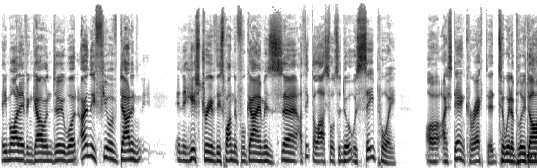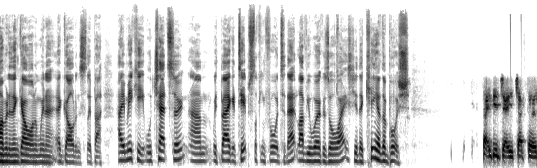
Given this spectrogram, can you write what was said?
he might even go and do what only few have done in in the history of this wonderful game is uh, I think the last horse to do it was Sepoy. Oh, I stand corrected to win a blue diamond and then go on and win a, a golden slipper. Hey, Mickey, we'll chat soon um, with Bag of Tips. Looking forward to that. Love your work as always. You're the king of the bush. Thank you, Jay. Chat soon.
